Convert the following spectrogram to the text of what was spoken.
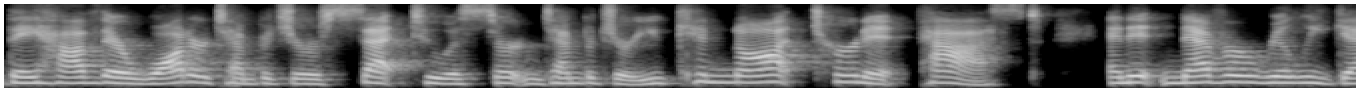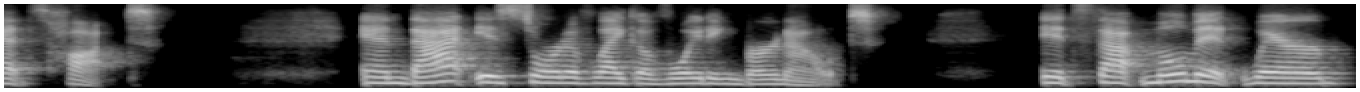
they have their water temperature set to a certain temperature. You cannot turn it past, and it never really gets hot. And that is sort of like avoiding burnout. It's that moment where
